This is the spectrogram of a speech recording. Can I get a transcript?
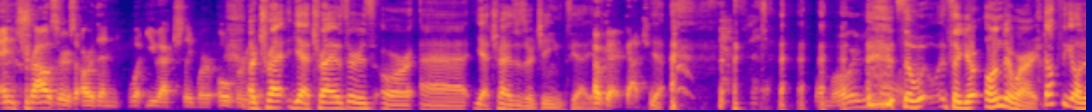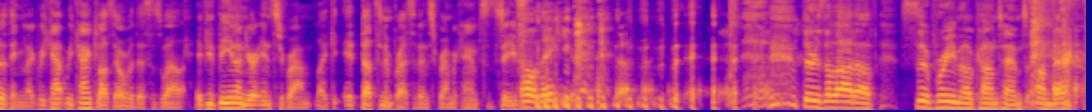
and trousers are then what you actually wear over. Or tra- yeah, trousers or uh, yeah, trousers or jeans. Yeah, yeah. okay, gotcha. Yeah. The more you know. So, so your underwear. That's the other thing. Like we can't we can't gloss over this as well. If you've been on your Instagram, like it, that's an impressive Instagram account, Steve. oh, thank you. There's a lot of Supremo content on there.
